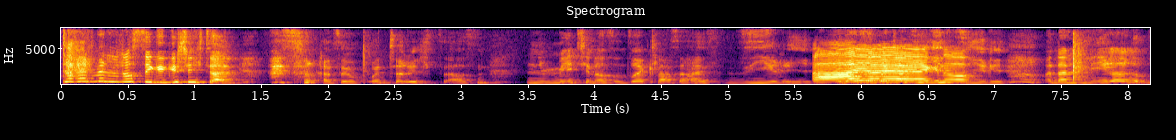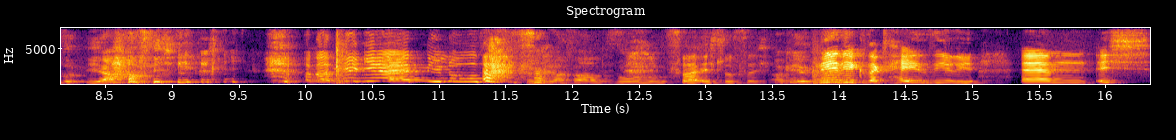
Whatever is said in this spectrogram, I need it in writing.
Da fällt mir eine lustige Geschichte ein. Weißt du, als wir im Unterricht saßen, ein Mädchen aus unserer Klasse heißt Siri. Ah, Und aus ja, unserer ja, Klasse ja, hieß genau. Siri. Und dann die Lehrerin so, ja, Siri. Und dann ging ihr Handy los. Das war so das lustig. war echt lustig. Okay, Nee, die hat gesagt, hey Siri. Ähm, ich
